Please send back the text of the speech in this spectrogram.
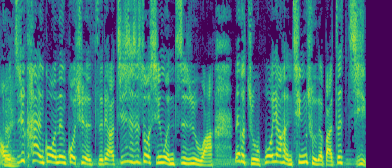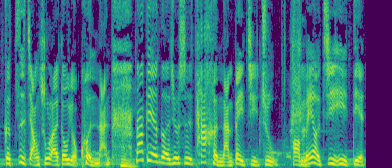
哦，我就看过那个过去的资料，即使是做新闻置入啊，那个主播要很清楚的把这几个字讲出来都有困难。嗯。那第二个就是他很难被记住，好，没有记忆点。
